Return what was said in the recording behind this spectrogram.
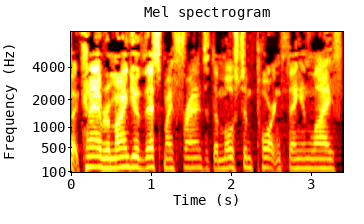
But can I remind you of this, my friends, that the most important thing in life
